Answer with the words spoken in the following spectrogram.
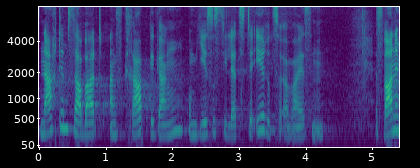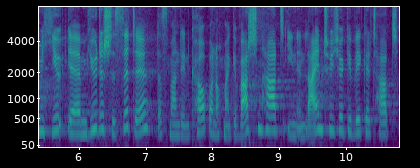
nach dem Sabbat ans Grab gegangen, um Jesus die letzte Ehre zu erweisen. Es war nämlich ähm, jüdische Sitte, dass man den Körper nochmal gewaschen hat, ihn in Leintücher gewickelt hat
